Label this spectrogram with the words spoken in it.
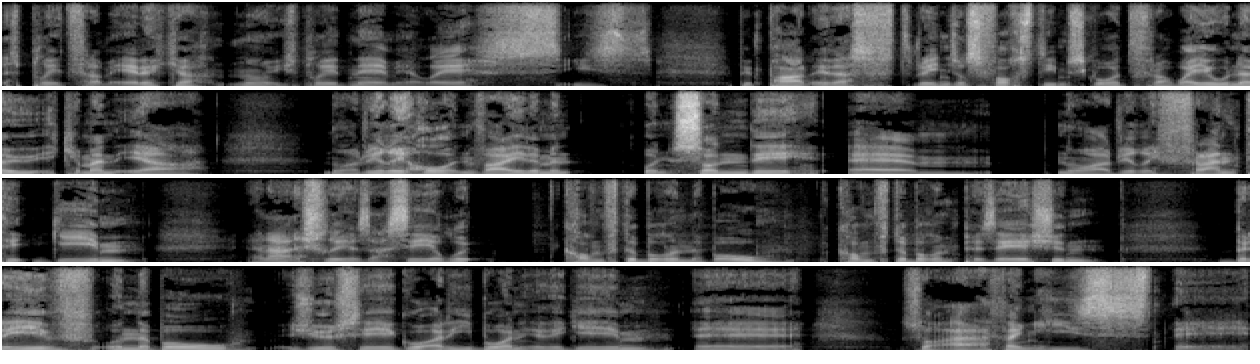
has played for America. No, he's played in the MLS. He's been part of this Rangers first team squad for a while now. He came into a no a really hot environment on Sunday. Um, no, a really frantic game, and actually, as I say, looked comfortable in the ball, comfortable in possession brave on the ball, as you say, got a rebound into the game. Uh, so I, I think he's uh,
